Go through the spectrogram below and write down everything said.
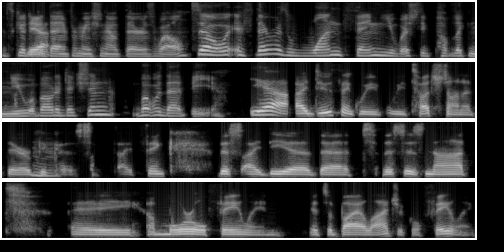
it's good to yeah. get that information out there as well. So, if there was one thing you wish the public knew about addiction, what would that be? Yeah, I do think we we touched on it there mm. because I think this idea that this is not a a moral failing, it's a biological failing.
